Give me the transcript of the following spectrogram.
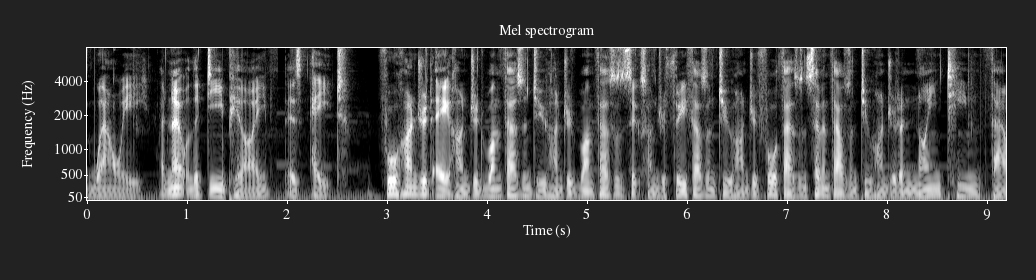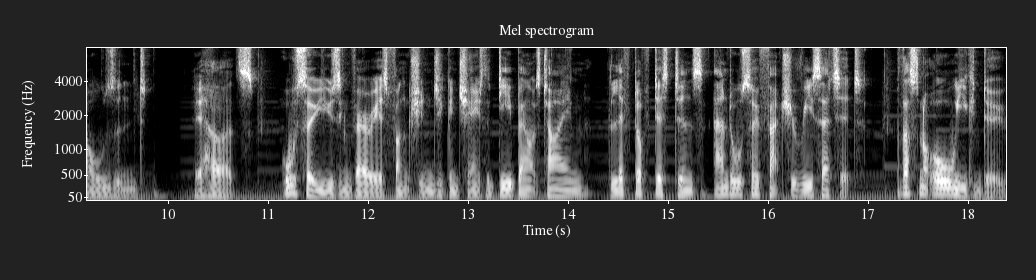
Wowie. A note on the DPI, there's 8. 400, 800, 1200, 1600, 3200, 4000, 7200 and 19000. It hurts. Also using various functions you can change the debounce time, the lift-off distance and also factory reset it. But that's not all you can do.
